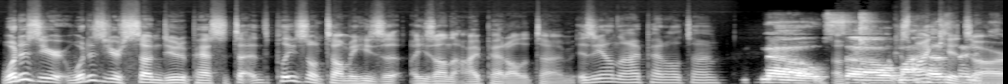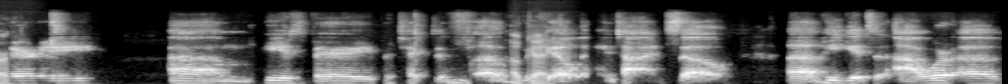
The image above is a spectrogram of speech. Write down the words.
What is your, what does your son do to pass the time? Please don't tell me he's a, he's on the iPad all the time. Is he on the iPad all the time? No, so 'cause my, my kids are. very, um, he is very protective of Okay. Miguel and time. So um, he gets an hour of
